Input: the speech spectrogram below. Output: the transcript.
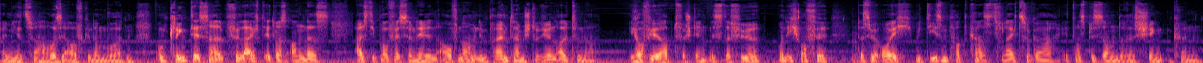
bei mir zu Hause aufgenommen worden und klingt deshalb vielleicht etwas anders als die professionellen Aufnahmen im Primetime-Studio in Altona. Ich hoffe, ihr habt Verständnis dafür und ich hoffe, dass wir euch mit diesem Podcast vielleicht sogar etwas Besonderes schenken können.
